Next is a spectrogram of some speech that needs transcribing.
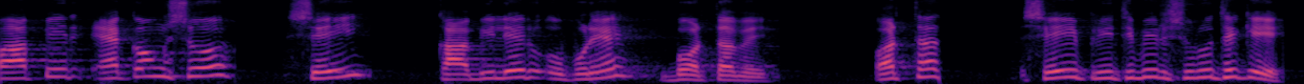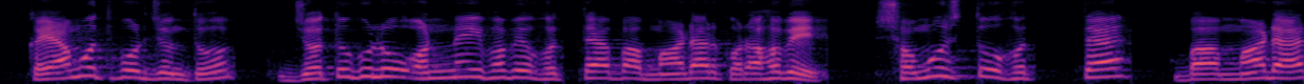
পাপের এক অংশ সেই কাবিলের ওপরে বর্তাবে। অর্থাৎ সেই পৃথিবীর শুরু থেকে কেয়ামত পর্যন্ত যতগুলো অন্যায়ভাবে হত্যা বা মার্ডার করা হবে, সমস্ত হত্যা বা মার্ডার,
